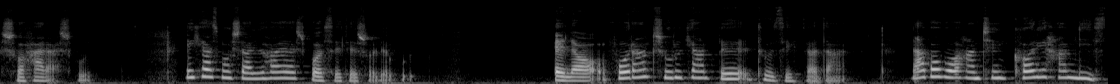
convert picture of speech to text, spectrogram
شوهرش بود. یکی از مشتریهایش باسته شده بود. الا فورا شروع کرد به توضیح دادن. نه بابا همچین کاری هم نیست.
